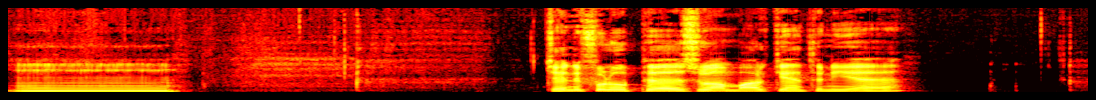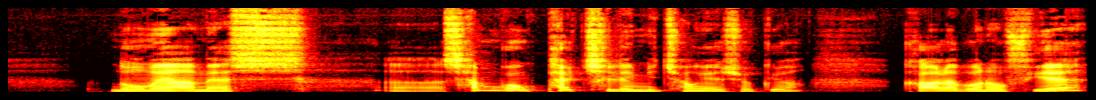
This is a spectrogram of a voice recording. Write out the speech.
음. 제니퍼 로페즈와 마크 앤토니의 No Me Ames 어, 3087님이 청해 주셨고요. 칼라 보노프의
